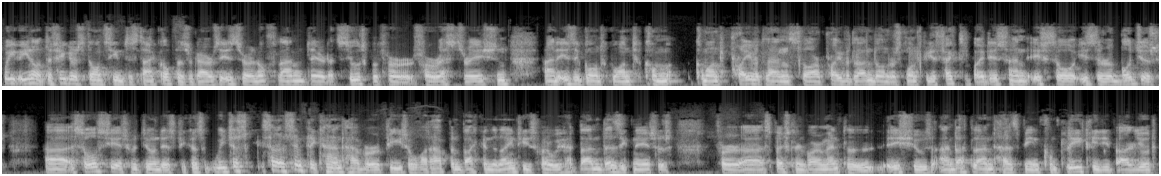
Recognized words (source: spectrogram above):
we, you know, the figures don't seem to stack up as regards is there enough land there that's suitable for for restoration, and is it going to go on to come come onto private lands, so our private landowners going to be affected? Affected by this? And if so, is there a budget uh, associated with doing this? Because we just sort of simply can't have a repeat of what happened back in the 90s where we had land designated for uh, special environmental issues and that land has been completely devalued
